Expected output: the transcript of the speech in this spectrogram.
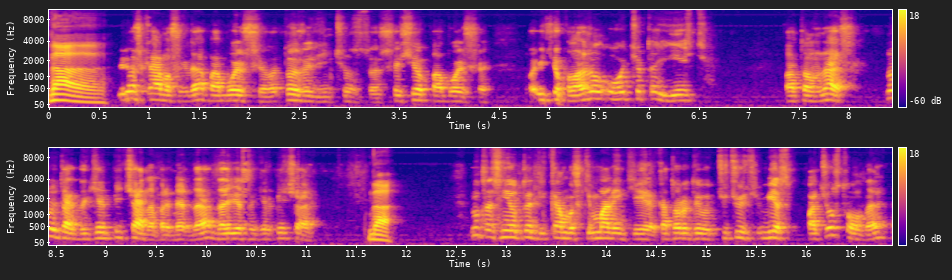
Да. Берешь камушек, да, побольше, вот тоже не чувствуешь, еще побольше. Еще положил, о, что-то есть. Потом, знаешь, ну и так, до кирпича, например, да, до веса кирпича. Да. Ну, точнее, вот эти камушки маленькие, которые ты вот чуть-чуть вес почувствовал, да?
